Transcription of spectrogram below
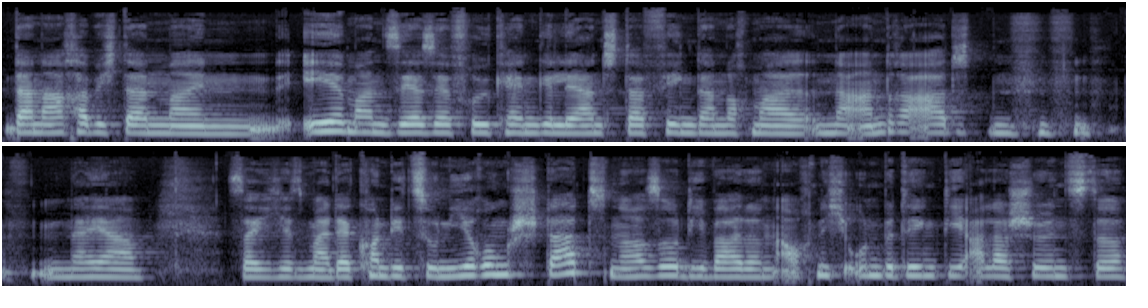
Danach habe ich dann meinen Ehemann sehr, sehr früh kennengelernt. Da fing dann nochmal eine andere Art, naja, sage ich jetzt mal, der Konditionierung statt. Ne, so, die war dann auch nicht unbedingt die allerschönste.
